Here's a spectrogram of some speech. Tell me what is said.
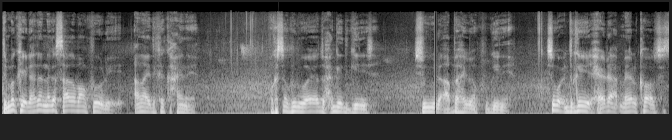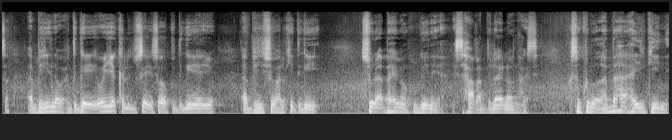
de markay yidhahdeen naga saaga baan ku yidhi anaa idinka kaxaynaya markaasaan ku yidhi waayo adu xaggeed geynaysa isuu yidhi aabbahay baan ku geynaya isagoo wuxuu degan yahay xeedhaha meel ka hooseysa aabbihiina wuxuu degan yahay waiyo kala dusay isagoo ku degan yahayo aabbihiisoo halkii degan yahay yidhi aabbahay baan ku geynaya isxaaq cabdullaahi laa naxagse markaasaan ku yidhi aabbaha hay geyne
